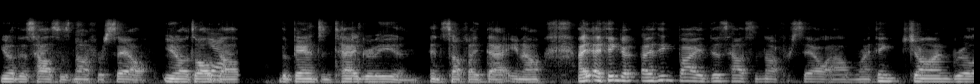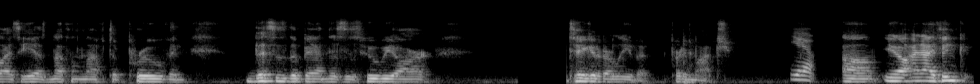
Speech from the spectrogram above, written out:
You know, this house is not for sale. You know, it's all Yeah. about the band's integrity and and stuff like that. You know, I, I think I think by this house is not for sale album, I think John realized he has nothing left to prove, and this is the band. This is who we are. Take it or leave it, pretty much. yeah Um, you know, and I think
